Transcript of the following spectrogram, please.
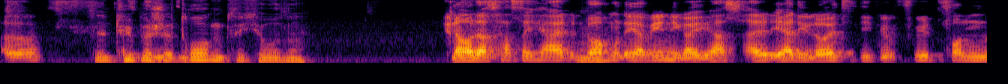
Äh, Das ist eine also typische Drogenpsychose. Genau, das hast du hier halt in Hm. Dortmund eher weniger. Hier hast du halt eher die Leute, die gefühlt von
